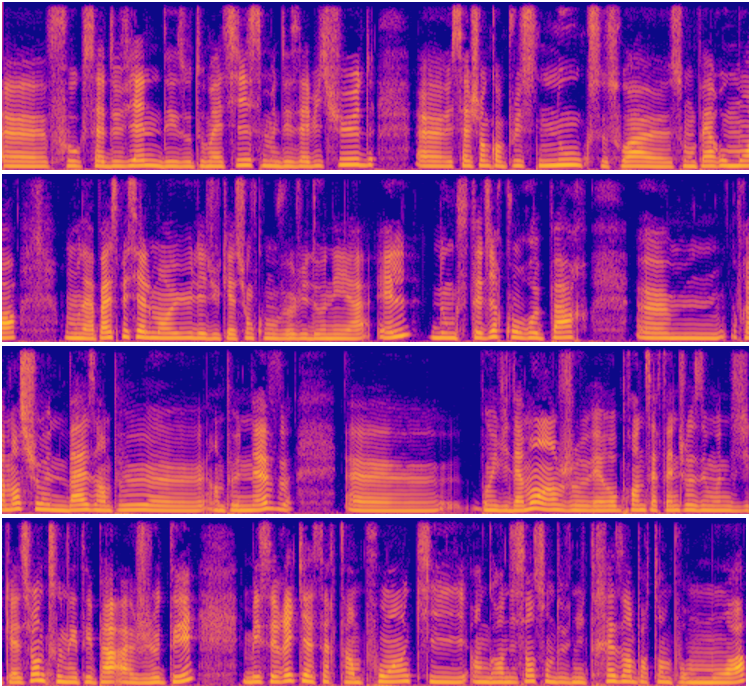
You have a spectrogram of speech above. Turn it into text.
Euh, faut que ça devienne des automatismes, des habitudes, euh, sachant qu'en plus, nous, que ce soit euh, son père ou moi, on n'a pas spécialement eu l'éducation qu'on veut lui donner à elle. Donc, c'est-à-dire qu'on repart vraiment sur une base un peu neuve. Euh, bon, évidemment, hein, je vais reprendre certaines choses de mon éducation, tout n'était pas à jeter, mais c'est vrai qu'il y a certains points qui, en grandissant, sont devenus très importants pour moi,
